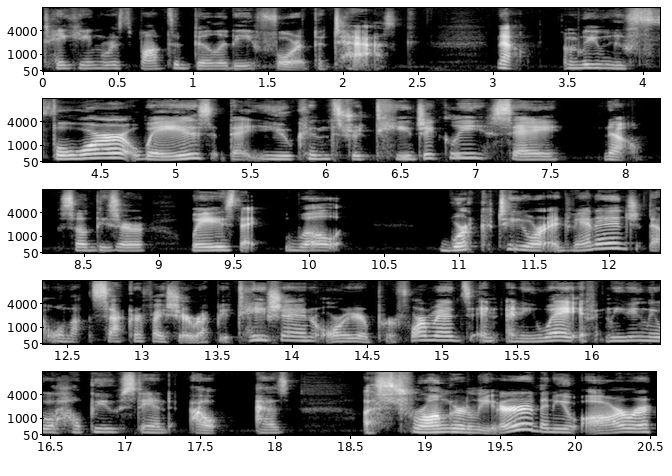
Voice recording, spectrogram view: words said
taking responsibility for the task. Now, I'm give you four ways that you can strategically say no. So these are ways that will work to your advantage, that will not sacrifice your reputation or your performance in any way. If anything, they will help you stand out as a stronger leader than you are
